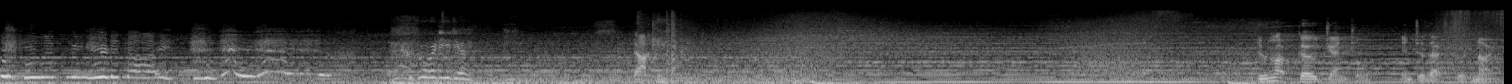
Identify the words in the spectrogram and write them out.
if you left me here to die. what are you doing? Docking. Do not go gentle into that good night.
